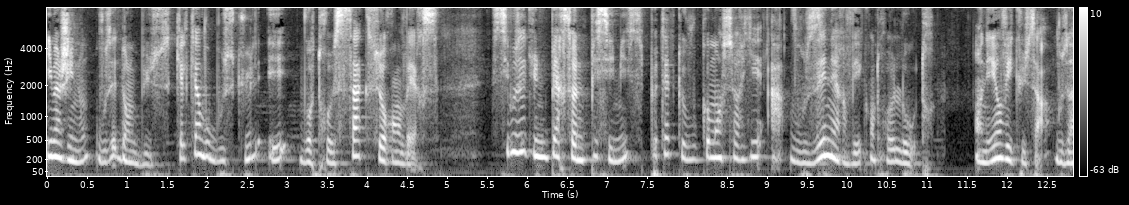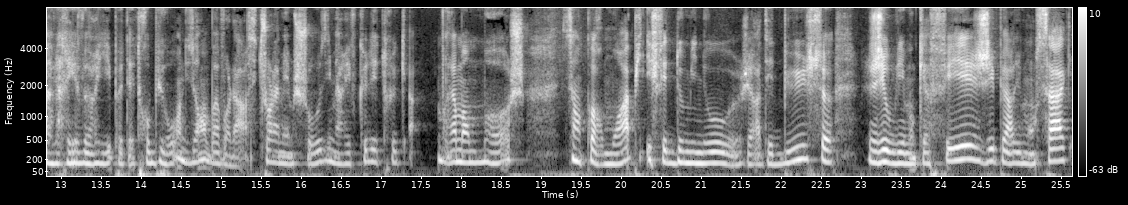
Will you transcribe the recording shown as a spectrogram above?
Imaginons, vous êtes dans le bus, quelqu'un vous bouscule et votre sac se renverse. Si vous êtes une personne pessimiste, peut-être que vous commenceriez à vous énerver contre l'autre. En ayant vécu ça, vous arriveriez peut-être au bureau en disant bah voilà, c'est toujours la même chose, il m'arrive que des trucs vraiment moches, c'est encore moi, puis effet de domino, euh, j'ai raté le bus, j'ai oublié mon café, j'ai perdu mon sac.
